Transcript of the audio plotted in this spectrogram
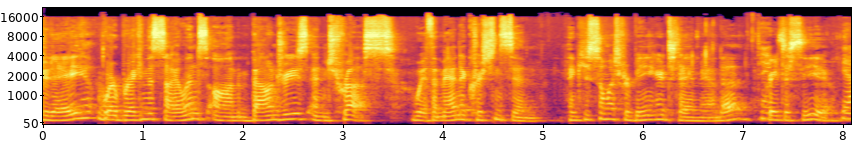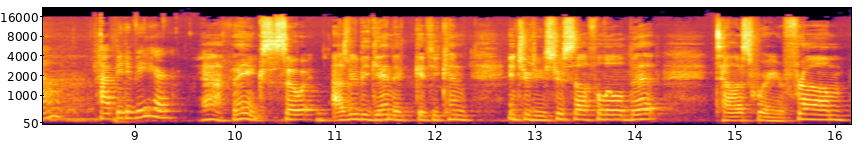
Today, we're breaking the silence on boundaries and trust with Amanda Christensen. Thank you so much for being here today, Amanda. Thanks. Great to see you. Yeah, happy to be here. Yeah, thanks. So, as we begin, if, if you can introduce yourself a little bit, tell us where you're from,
